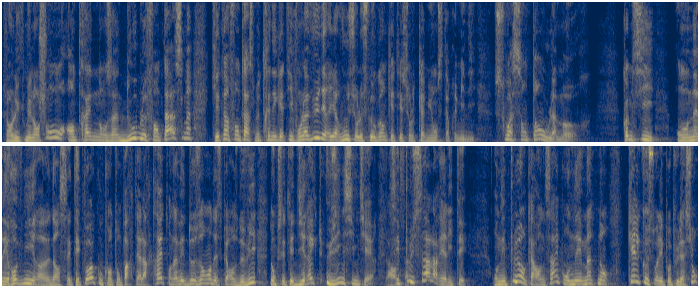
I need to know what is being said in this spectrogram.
Jean-Luc Mélenchon entraîne dans un double fantasme qui est un fantasme très négatif. On l'a vu derrière vous sur le slogan qui était sur le camion cet après-midi. 60 ans ou la mort. Comme si on allait revenir euh, dans cette époque où quand on partait à la retraite, on avait deux ans d'espérance de vie, donc c'était direct usine-cimetière. C'est 45. plus ça la réalité. On n'est plus en 45, on est maintenant, quelles que soient les populations,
